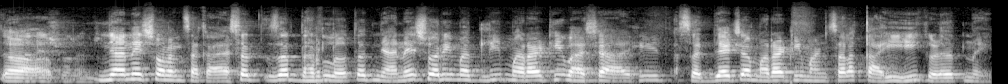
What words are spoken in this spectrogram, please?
ज्ञानेश्वरांचा. काळ असं जर धरलं तर ज्ञानेश्वरीमधली मराठी भाषा ही सध्याच्या मराठी माणसाला काहीही कळत नाही.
